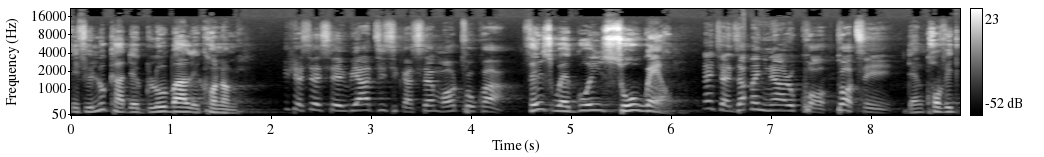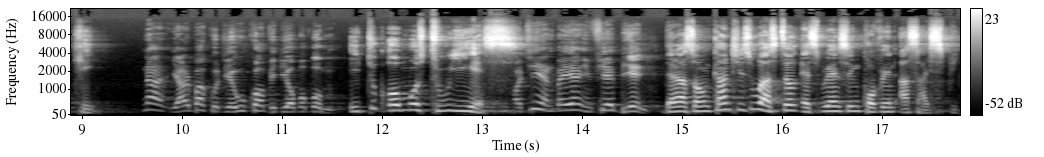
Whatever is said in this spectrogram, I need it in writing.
if you look at the global economy, things were going so well. Then COVID came. It took almost two years. There are some countries who are still experiencing COVID as I speak.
